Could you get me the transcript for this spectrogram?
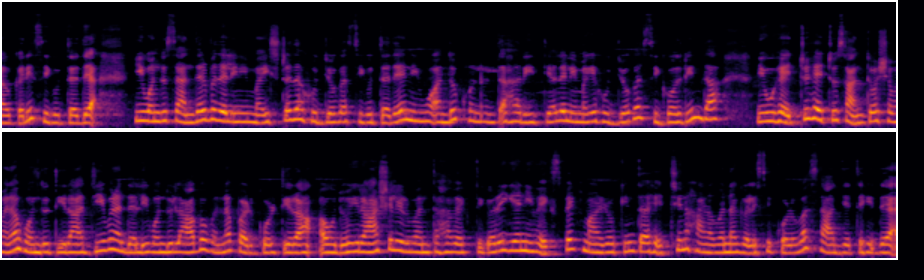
ನೌಕರಿ ಸಿಗುತ್ತದೆ. ಈ ಒಂದು ಸಂದರ್ಭದಲ್ಲಿ ನಿಮ್ಮ ಇಷ್ಟದ ಉದ್ಯೋಗ ಸಿಗುತ್ತದೆ. ನೀವು ಅಂದುಕೊಂಡಂತಹ ರೀತಿಯಲ್ಲಿ ನಿಮಗೆ ಉದ್ಯೋಗ ಸಿಗೋದ್ರಿಂದ ನೀವು ಹೆಚ್ಚು ಹೆಚ್ಚು ಸಂತೋಷವನ್ನು ಹೊಂದುತ್ತೀರಾ? ಜೀವನದಲ್ಲಿ ಒಂದು ಲಾಭವನ್ನು ಪಡ್ಕೊಳ್ತೀರಾ? ಹೌದು, ಈ ರಾಶಿಯಲ್ಲಿರುವಂತಹ ವ್ಯಕ್ತಿಗಳಿಗೆ ನೀವು ಎಕ್ಸ್ಪೆಕ್ಟ್ ಮಾಡೋಕ್ಕಿಂತ ಹೆಚ್ಚಿನ ಹಣವನ್ನು ಗಳಿಸಿಕೊಳ್ಳುವ ಸಾಧ್ಯತೆ ಇದೆ.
